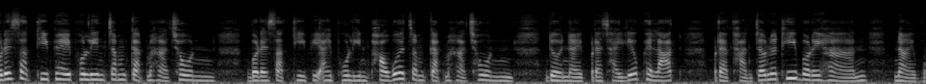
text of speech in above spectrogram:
บริษัท TPI โพลินจำกัดมหาชน บริษัท TPI โพลินพาวเวอร์จำกัดมหาชน โดยนายประชัยเลี้ยวเพลัดประธานเจ้าหน้าที่บริหาร นายบ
